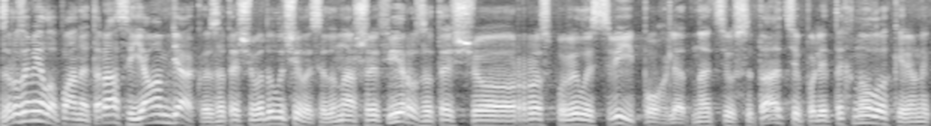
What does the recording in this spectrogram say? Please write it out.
Зрозуміло, пане Тарасе, я вам дякую за те, що ви долучилися до нашого ефіру, за те, що розповіли свій погляд на цю ситуацію. Політтехнолог, керівник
